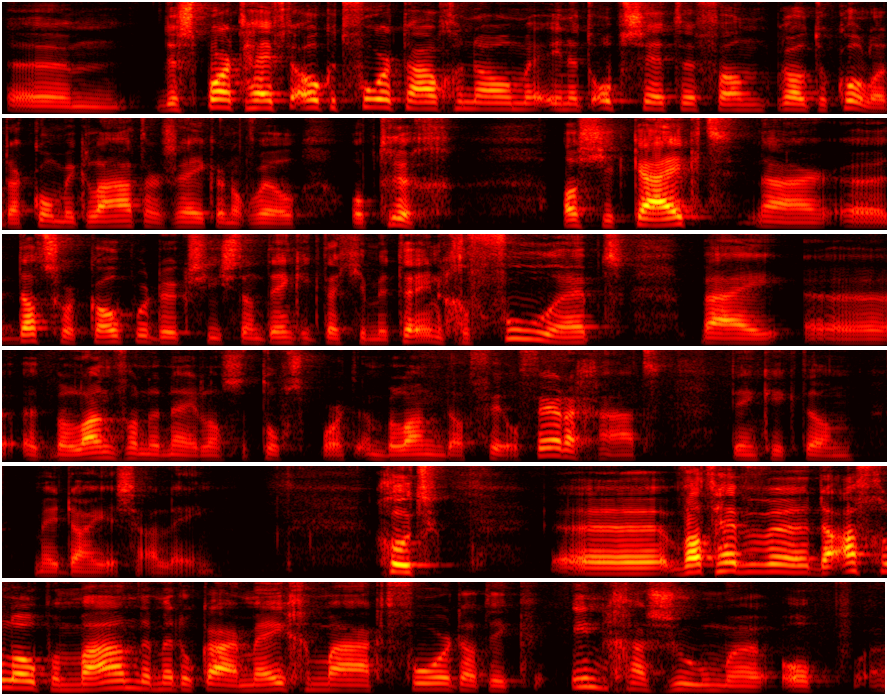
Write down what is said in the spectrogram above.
Um, de sport heeft ook het voortouw genomen in het opzetten van protocollen. Daar kom ik later zeker nog wel op terug. Als je kijkt naar dat soort co-producties, dan denk ik dat je meteen een gevoel hebt bij het belang van de Nederlandse topsport. Een belang dat veel verder gaat, denk ik, dan medailles alleen. Goed, uh, wat hebben we de afgelopen maanden met elkaar meegemaakt voordat ik in ga zoomen op uh,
